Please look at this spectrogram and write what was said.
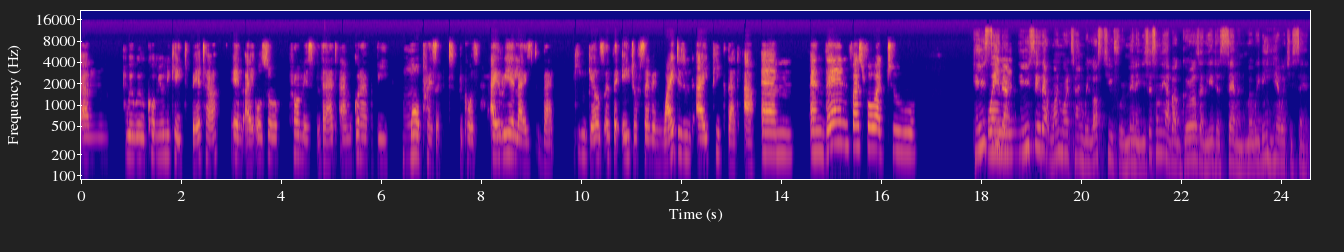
um, we will communicate better. And I also promised that I'm gonna be more present because I realized that picking girls at the age of seven, why didn't I pick that up? Um, and then fast forward to can you say when, that? Can you say that one more time? We lost you for a minute. You said something about girls at the age of seven, but we didn't hear what you said.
